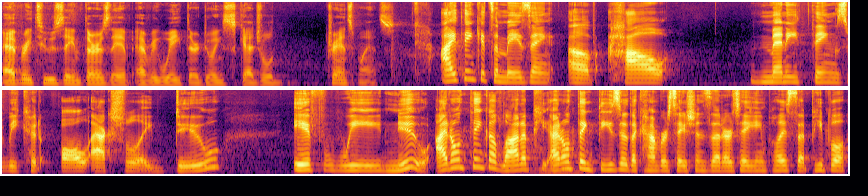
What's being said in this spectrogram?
every Tuesday and Thursday of every week. They're doing scheduled transplants. I think it's amazing of how many things we could all actually do if we knew. I don't think a lot of people, I don't think these are the conversations that are taking place that people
